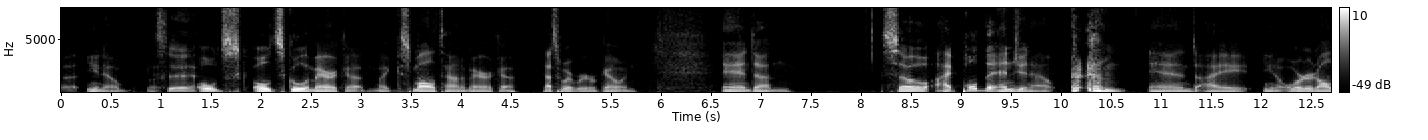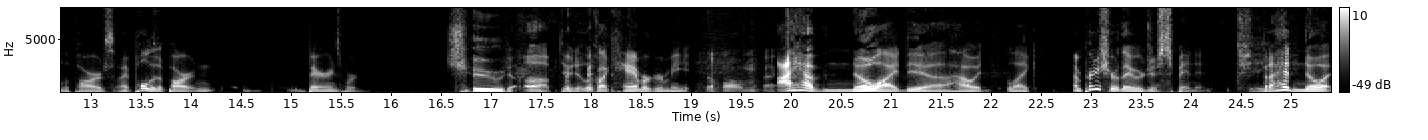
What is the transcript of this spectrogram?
uh, you know old old school America, like small town America. That's where we were going. And um, so I pulled the engine out, and I you know ordered all the parts. I pulled it apart, and the bearings were chewed up, dude. It looked like hamburger meat. Oh man. I have no idea how it like. I'm pretty sure they were just spinning, but I had no.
